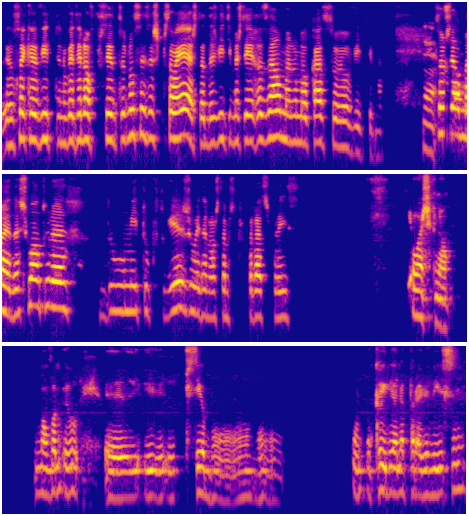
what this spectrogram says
eu, sei que a vítima, 99%, não sei se a expressão é esta, das vítimas têm razão, mas no meu caso sou eu a vítima. É. São José Almeida, chegou a altura do mito português ou ainda não estamos preparados para isso? Eu acho que não. não vamos, eu, eu, eu percebo o, o, o, que a Helena Pereira disse,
